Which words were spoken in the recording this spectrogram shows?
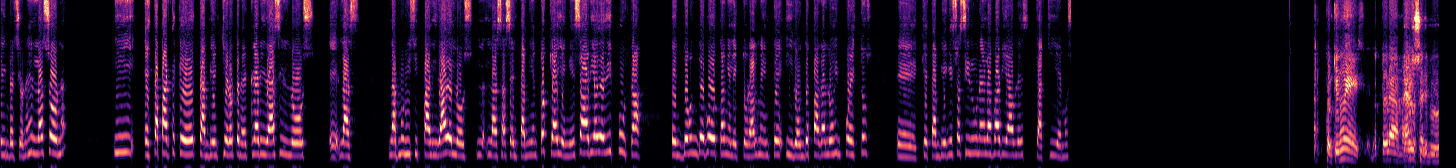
inversiones en la zona y esta parte que también quiero tener claridad si los eh, las las municipalidades, los los asentamientos que hay en esa área de disputa, en dónde votan electoralmente y dónde pagan los impuestos, eh, que también eso ha sido una de las variables que aquí hemos Continúe, doctora María Rosario.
